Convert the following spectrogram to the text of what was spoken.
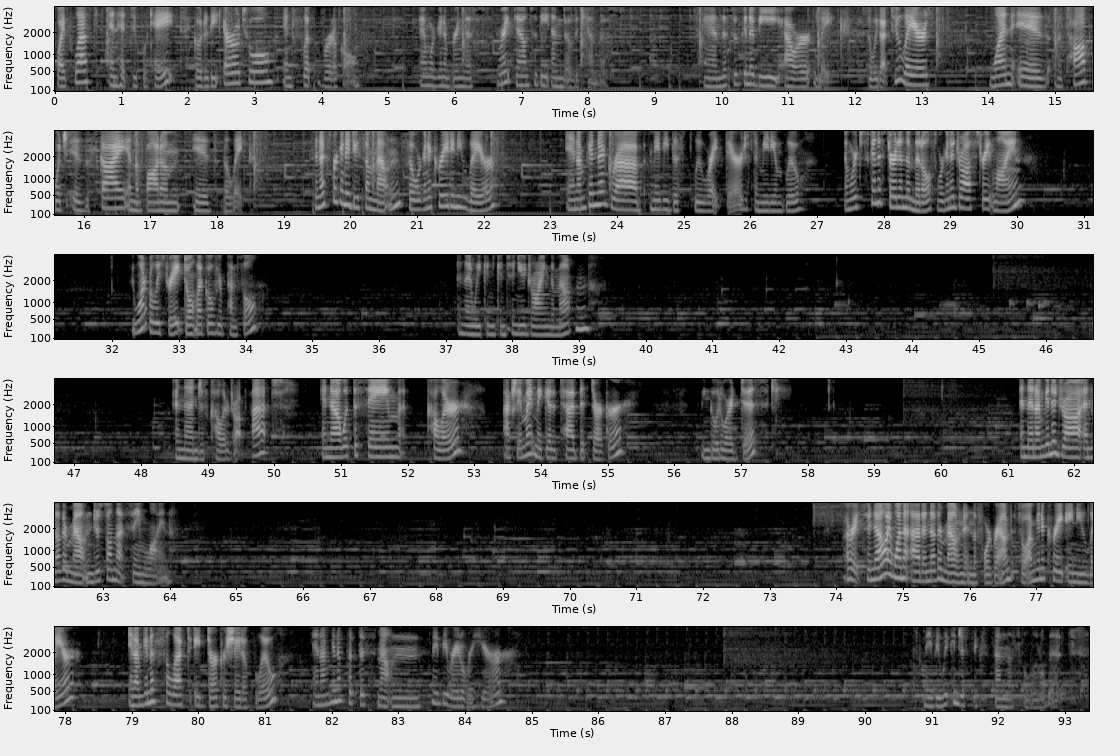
swipe left and hit duplicate. Go to the arrow tool and flip vertical. And we're gonna bring this right down to the end of the canvas. And this is gonna be our lake. So we got two layers. One is the top, which is the sky, and the bottom is the lake. So next we're gonna do some mountains. So we're gonna create a new layer. And I'm gonna grab maybe this blue right there, just a medium blue. And we're just gonna start in the middle. So we're gonna draw a straight line. If you want it really straight, don't let go of your pencil. And then we can continue drawing the mountain. And then just color drop that. And now with the same color, Actually, I might make it a tad bit darker. We can go to our disc. And then I'm gonna draw another mountain just on that same line. All right, so now I wanna add another mountain in the foreground. So I'm gonna create a new layer and I'm gonna select a darker shade of blue. And I'm gonna put this mountain maybe right over here. Maybe we can just extend this a little bit.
